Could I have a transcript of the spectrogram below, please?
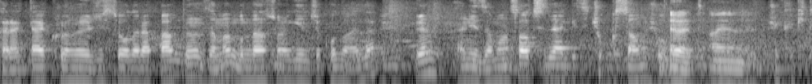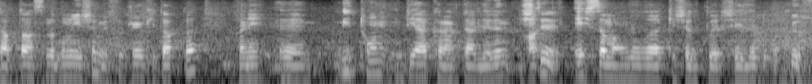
karakter kronolojisi olarak baktığınız zaman bundan sonra gelecek olaylar hani zamansal çizelgesi çok kısalmış oldu. evet, aynen öyle. Çünkü kitapta aslında bunu yaşamıyorsun çünkü kitapta hani e, bir ton diğer karakterlerin İşte- eş zamanlı olarak yaşadıkları şeyleri de okuyorsun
